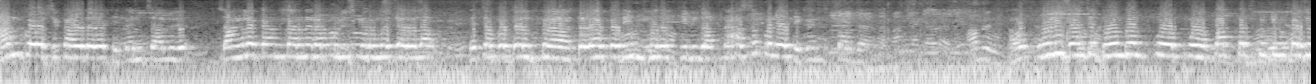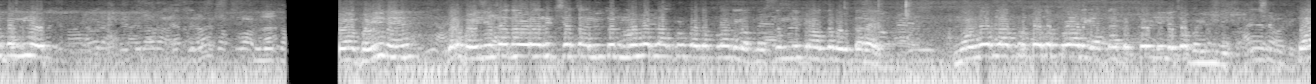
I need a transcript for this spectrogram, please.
हम करो कायदा या ठिकाणी चालू आहे. चांगलं काम करणाऱ्या पोलीस कर्मचाऱ्याला त्याच्याबद्दल त्याला कधी मदत केली जात नाही असं पण या ठिकाणी पोलिसांचे दोन दोन पाच पाच कोटी रुपयाचे बंगले त्या बहीण आहे त्या बहिणीचा नवरा रिक्षा चालू तर नव्वद लाख रुपयाचा प्लॉट घेतलाय. संदीपरावकर उतर आहे. नव्वद लाख रुपयाचा प्लॉट घेतलाय तर कळलेल्याच्या बहिणीने. त्या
